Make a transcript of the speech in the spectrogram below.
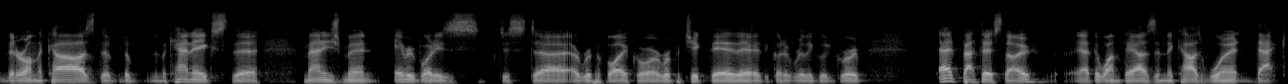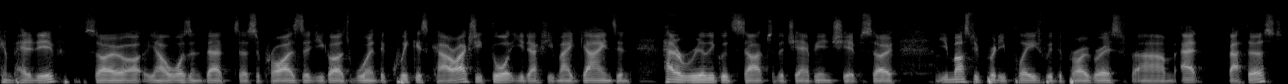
that are on the cars, the, the, the mechanics, the management, everybody's just uh, a ripper bloke or a ripper chick there. They've got a really good group. At Bathurst, though, at the 1000, the cars weren't that competitive. So, uh, you know, I wasn't that uh, surprised that you guys weren't the quickest car. I actually thought you'd actually made gains and had a really good start to the championship. So, you must be pretty pleased with the progress um, at Bathurst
